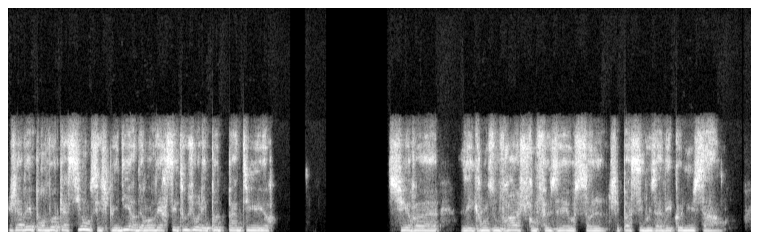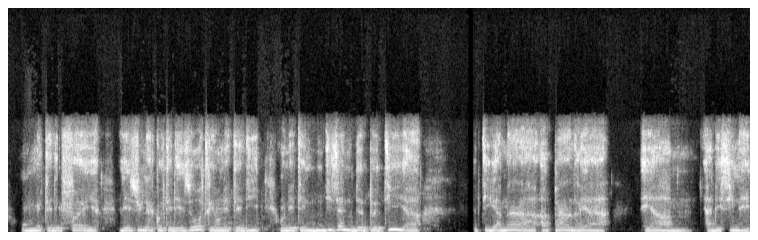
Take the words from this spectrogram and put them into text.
j'avais pour vocation, si je puis dire, de renverser toujours les pots de peinture sur euh, les grands ouvrages qu'on faisait au sol. Je ne sais pas si vous avez connu ça. On mettait des feuilles les unes à côté des autres et on était, dit, on était une dizaine de petits, petits gamins à, peindre et, à, et à, à dessiner.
